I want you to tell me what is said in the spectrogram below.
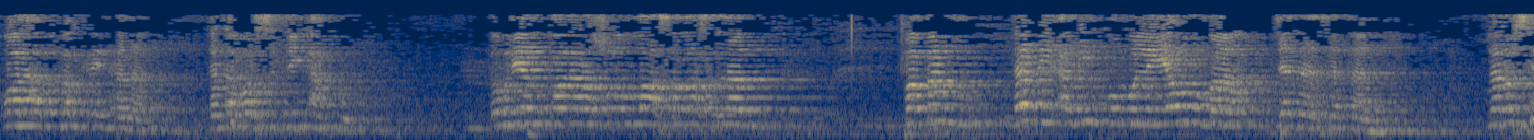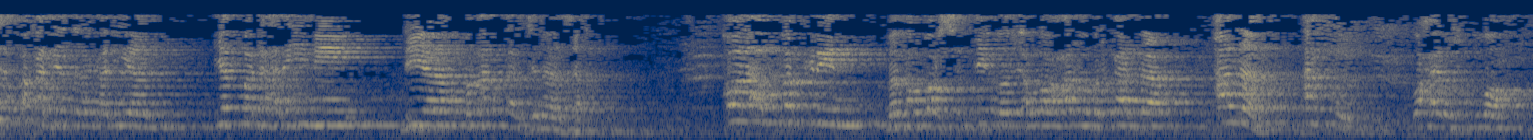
Qala Abu Bakrin ana. Kata Abu Siddiq aku. Kemudian qala Rasulullah SAW, Faman tabi'a minkumul yawma janazatan. Lalu siapakah di antara kalian yang pada hari ini dia mengantar jenazah? Qala Abu Bakrin, maka Abu Siddiq radhiyallahu anhu berkata, "Ana, aku, wahai Rasulullah."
